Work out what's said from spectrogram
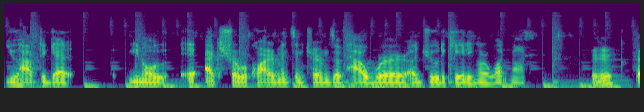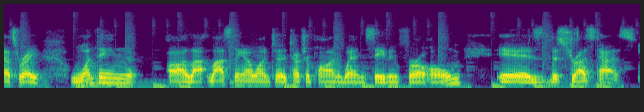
you have to get you know extra requirements in terms of how we're adjudicating or whatnot. Mm-hmm. That's right. One thing uh, la- last thing I want to touch upon when saving for a home is the stress test.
